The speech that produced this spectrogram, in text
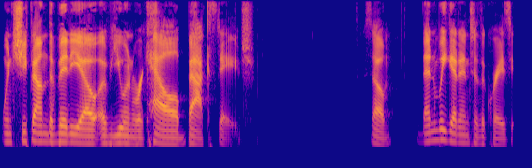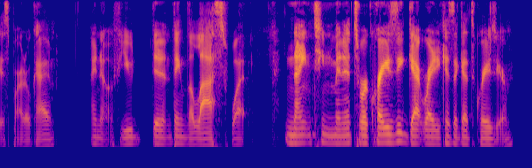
when she found the video of you and Raquel backstage. So then we get into the craziest part, okay? I know if you didn't think the last, what, 19 minutes were crazy, get ready because it gets crazier.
